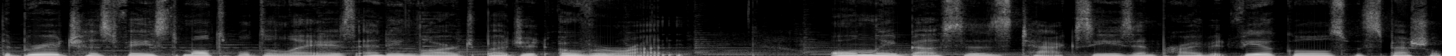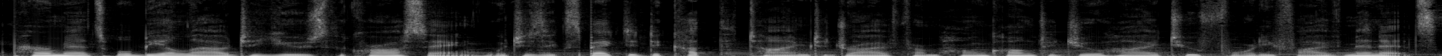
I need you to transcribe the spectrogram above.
the bridge has faced multiple delays and a large budget overrun. Only buses, taxis, and private vehicles with special permits will be allowed to use the crossing, which is expected to cut the time to drive from Hong Kong to Zhuhai to 45 minutes,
